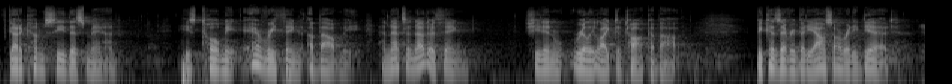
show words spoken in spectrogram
You've got to come see this man. He's told me everything about me. And that's another thing she didn't really like to talk about because everybody else already did. Yeah.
